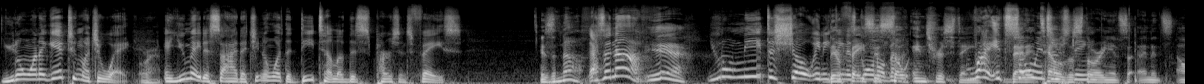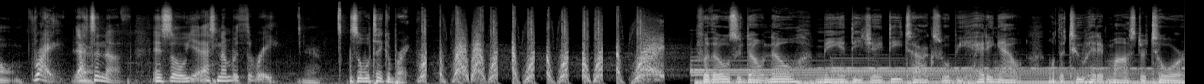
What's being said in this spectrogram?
you don't want to give too much away, Right. and you may decide that you know what the detail of this person's face Is enough. that's enough. yeah. You don't need to show anything Their that's face going on. is so behind- interesting. Right, it's that so it tells a interesting. story in, its- in its own. Right, that's enough. And so yeah, that's number three. Yeah. So we'll take a break. For those who don't know, me and DJ Detox will be heading out on the Two Headed Monster Tour,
